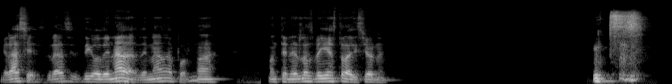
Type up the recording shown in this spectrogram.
Gracias, gracias. Digo, de nada, de nada por nada. Mantener las bellas tradiciones.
